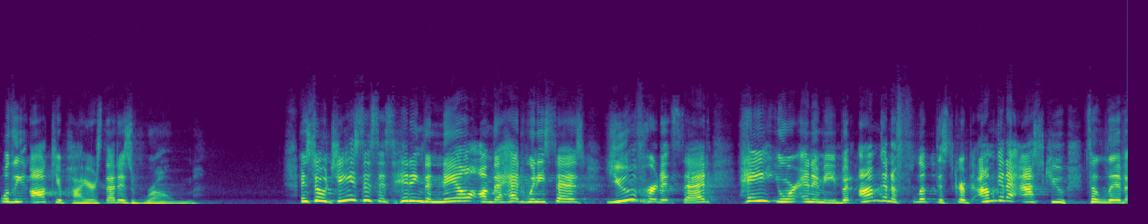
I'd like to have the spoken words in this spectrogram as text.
Well, the occupiers, that is Rome. And so Jesus is hitting the nail on the head when he says, You've heard it said, hate your enemy, but I'm gonna flip the script. I'm gonna ask you to live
